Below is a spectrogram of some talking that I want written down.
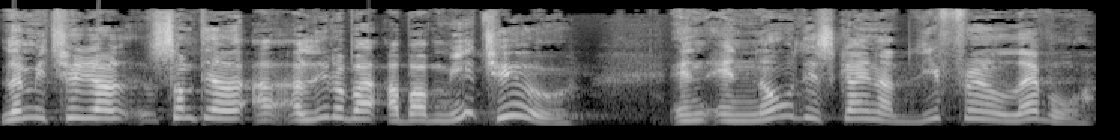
Let me tell you something a, a little bit about me too. And, and know this guy on a different level.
